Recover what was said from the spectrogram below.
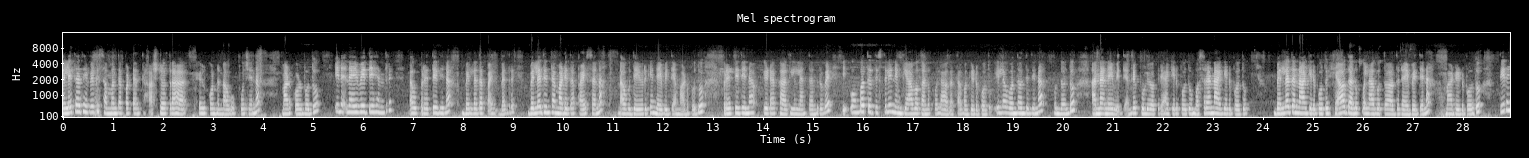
ಲಲಿತಾ ದೇವಿಗೆ ಸಂಬಂಧಪಟ್ಟಂತಹ ಅಷ್ಟೋತ್ರ ಹೇಳ್ಕೊಂಡು ನಾವು ಪೂಜೆನ ಮಾಡ್ಕೊಳ್ಬೋದು. ಇನ್ನು ನೈವೇದ್ಯ ಅಂದರೆ ನಾವು ಪ್ರತಿದಿನ ಬೆಲ್ಲದ ಪಾಯ ಅಂದರೆ ಬೆಲ್ಲದಿಂದ ಮಾಡಿದ ಪಾಯಸನ ನಾವು ದೇವರಿಗೆ ನೈವೇದ್ಯ ಮಾಡ್ಬೋದು. ಪ್ರತಿದಿನ ಇಡೋಕ್ಕಾಗಲಿಲ್ಲ ಅಂತಂದ್ರೂ ಈ ಒಂಬತ್ತು ದಿವಸದಲ್ಲಿ ನಿಮ್ಗೆ ಯಾವಾಗ ಅನುಕೂಲ ಆಗುತ್ತೆ ಅವಾಗ ಇಡ್ಬೋದು. ಇಲ್ಲ ಒಂದೊಂದು ದಿನ ಒಂದೊಂದು ಅನ್ನ ನೈವೇದ್ಯ, ಅಂದರೆ ಪುಳಿಯೋಗರೆ ಆಗಿರ್ಬೋದು, ಮೊಸರನ್ನ ಆಗಿರ್ಬೋದು ಬೆಲ್ಲದನ್ನಾಗಿರ್ಬೋದು ಯಾವ್ದು ಅನುಕೂಲ ಆಗುತ್ತೋ ಅದು ನೈವೇದ್ಯನ ಮಾಡಿಡ್ಬೋದು. ತೀರಾ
